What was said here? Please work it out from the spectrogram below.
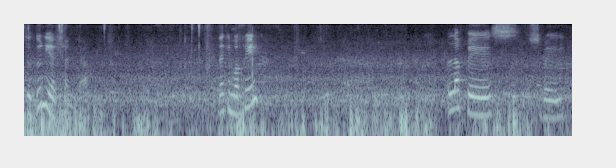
তো দুনিয়া ঠান্ডা। নাকি মাফিন? আল্লাহ হাফেজ সবাই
